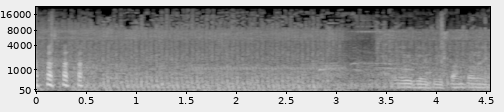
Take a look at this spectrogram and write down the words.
여기 여기 단단해요.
